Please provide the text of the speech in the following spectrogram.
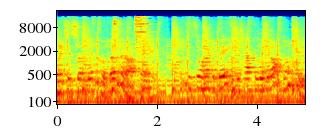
what makes it so difficult, doesn't it, Austin? It's so hard to bake, you just have to lick it off, don't you?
